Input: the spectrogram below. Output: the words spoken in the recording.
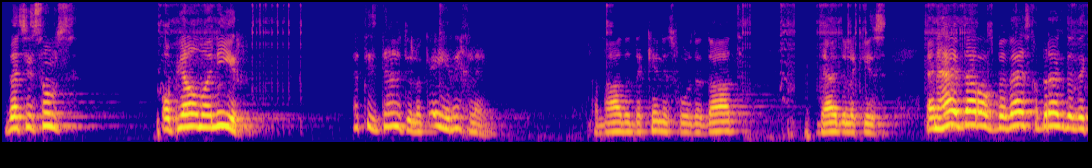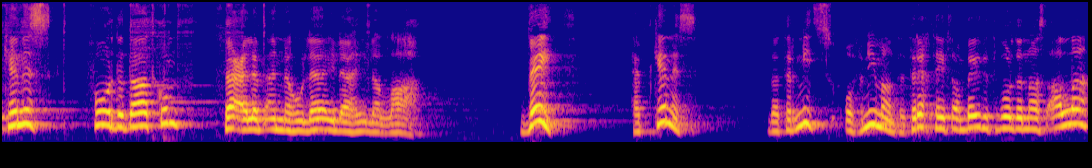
Dat je soms op jouw manier. Het is duidelijk, één richtlijn. Vandaar dat de kennis voor de daad duidelijk is. En hij heeft daar als bewijs gebruikt dat de kennis voor de daad komt. Fa'alam annahu la ilaha illallah. Weet, hebt kennis dat er niets of niemand het recht heeft aanbeden te worden naast Allah.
